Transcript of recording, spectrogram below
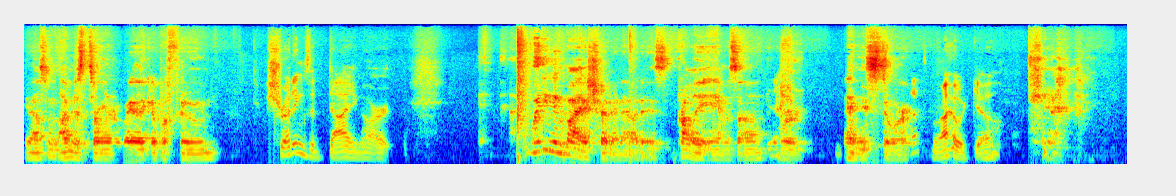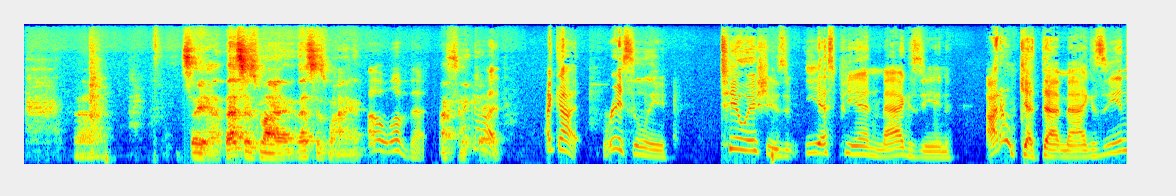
You know, so I'm just throwing it away like a buffoon. Shredding's a dying art. Where do you even buy a shredder nowadays? Probably Amazon Yeah. or any store. That's where I would go. Yeah. Uh, so yeah, that's just my that's just my oh, I love that. I I got, I got recently two issues of ESPN magazine. I don't get that magazine.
